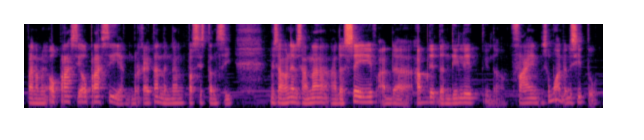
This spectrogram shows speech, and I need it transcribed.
apa namanya operasi-operasi yang berkaitan dengan persistency. Misalnya di sana ada save, ada update dan delete, gitu, find, semua ada di situ.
